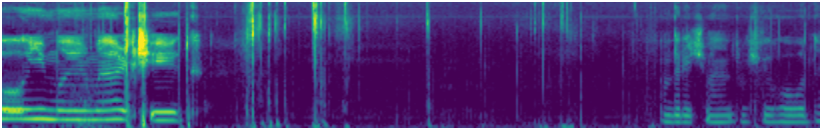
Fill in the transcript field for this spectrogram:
Тобой, мой мальчик. До речі, в мене трохи голода.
